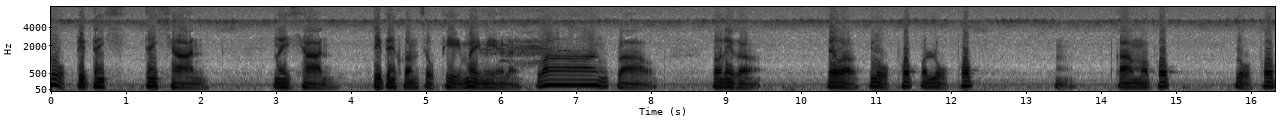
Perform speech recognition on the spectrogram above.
รูปติดในในฌานในฌานติดในความสุขที่ไม่มีอะไร ว่างเปล่าตอนนี้ก็เรียกว่าลูกพบว่าลูกพบกามมาพบลูกพบ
